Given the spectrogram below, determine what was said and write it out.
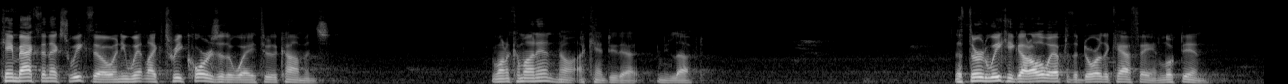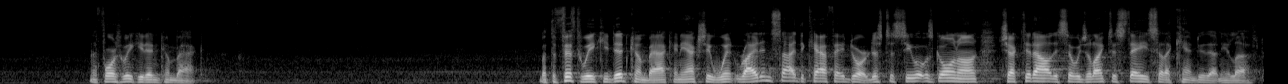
Came back the next week, though, and he went like three quarters of the way through the Commons. You want to come on in? No, I can't do that. And he left. The third week, he got all the way up to the door of the cafe and looked in. And the fourth week, he didn't come back. But the fifth week, he did come back and he actually went right inside the cafe door just to see what was going on, checked it out. They said, Would you like to stay? He said, I can't do that. And he left.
